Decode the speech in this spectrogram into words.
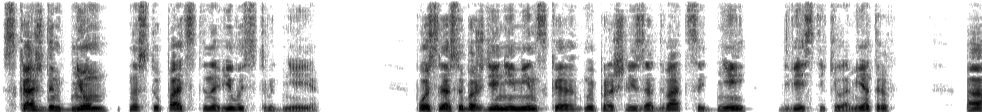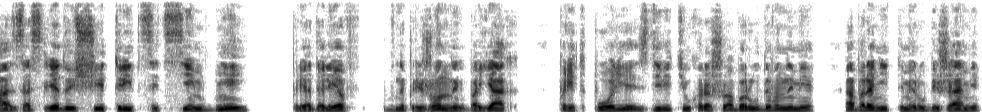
С каждым днем наступать становилось труднее. После освобождения Минска мы прошли за 20 дней 200 километров, а за следующие 37 дней, преодолев в напряженных боях предполье с девятью хорошо оборудованными оборонительными рубежами,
